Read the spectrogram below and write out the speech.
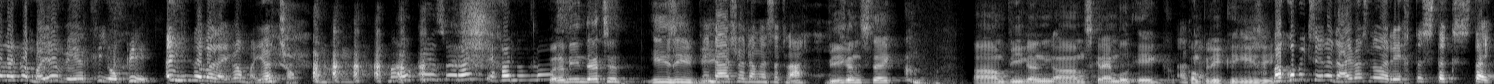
wil hy vir my 'n werk gee op die einde wil hy vir my 'n job. maar okay, so reg, ek gaan hom los. But I mean, that's it. Easy. en Ve- daar so dan is klaar. vegan steak, um, vegan um, scrambled egg. Completely easy. Maar kom ek sê net hy was nou 'n regte stuk steak.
